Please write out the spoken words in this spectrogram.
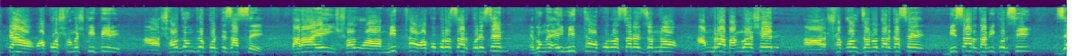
একটা অপসংস্কৃতির ষড়যন্ত্র করতে যাচ্ছে। তারা এই মিথ্যা অপপ্রচার করেছেন এবং এই মিথ্যা অপপ্রচারের জন্য আমরা বাংলাদেশের সকল জনতার কাছে বিচার দাবি করছি যে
